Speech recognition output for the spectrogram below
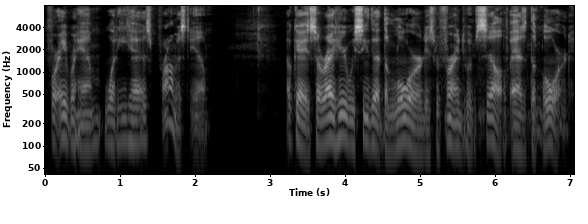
for Abraham what he has promised him. Okay, so right here we see that the Lord is referring to himself as the Lord.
